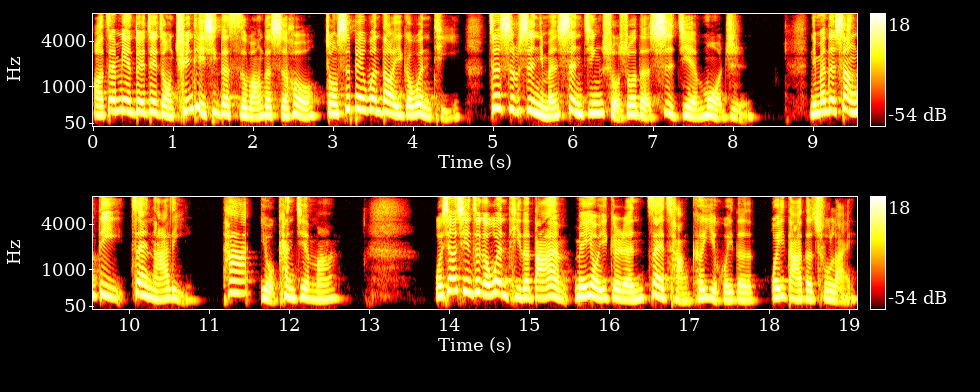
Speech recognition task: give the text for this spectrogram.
啊，在面对这种群体性的死亡的时候，总是被问到一个问题：这是不是你们圣经所说的世界末日？你们的上帝在哪里？他有看见吗？我相信这个问题的答案，没有一个人在场可以回的回答得出来。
